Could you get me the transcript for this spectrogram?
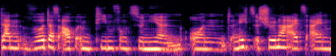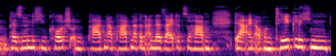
dann wird das auch im Team funktionieren. Und nichts ist schöner, als einen persönlichen Coach und Partner, Partnerin an der Seite zu haben, der einen auch im täglichen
